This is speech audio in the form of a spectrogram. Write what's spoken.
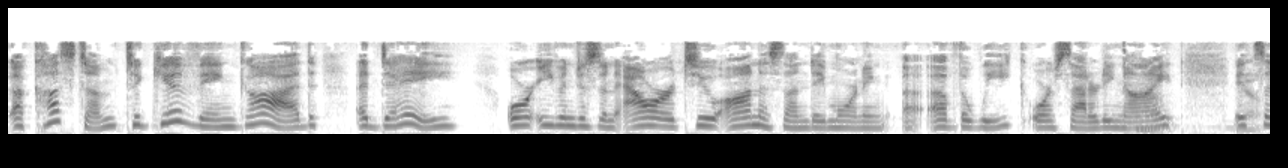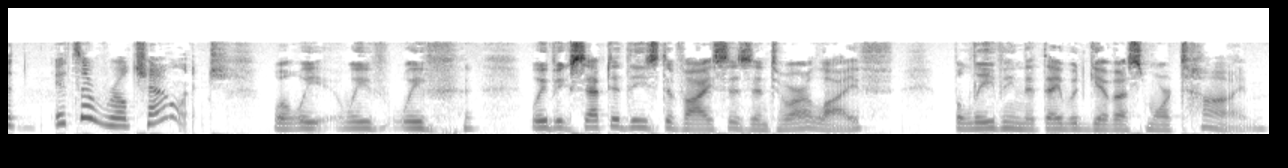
accustomed to giving God a day or even just an hour or two on a Sunday morning uh, of the week or Saturday night. It's a it's a real challenge. Well, we, we've we've we've accepted these devices into our life, believing that they would give us more time.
